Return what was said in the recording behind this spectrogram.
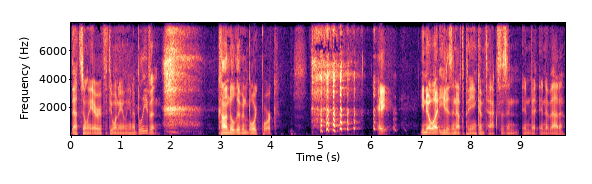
that's the only Area 51 alien I believe in. Condo live in Bork Bork. hey, you know what? He doesn't have to pay income taxes in, in in Nevada,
